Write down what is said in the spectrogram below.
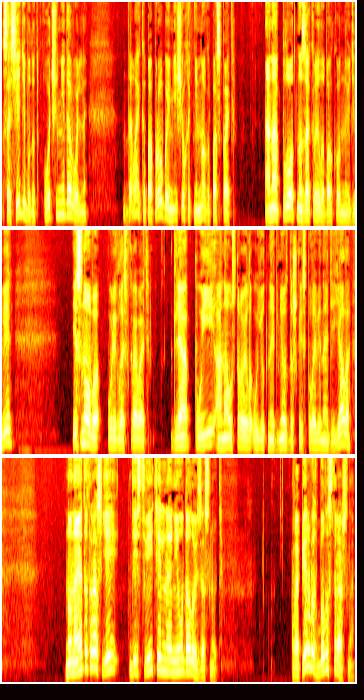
Соседи будут очень недовольны. Давай-ка попробуем еще хоть немного поспать». Она плотно закрыла балконную дверь и снова улеглась в кровать. Для Пуи она устроила уютное гнездышко из половины одеяла — но на этот раз ей действительно не удалось заснуть. Во-первых, было страшно.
